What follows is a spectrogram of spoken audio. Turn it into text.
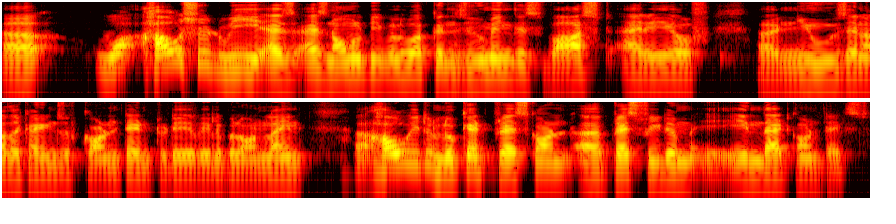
Uh, how should we, as, as normal people who are consuming this vast array of uh, news and other kinds of content today available online, uh, how are we to look at press uh, press freedom in that context?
